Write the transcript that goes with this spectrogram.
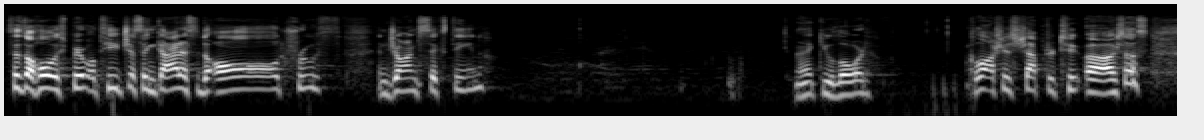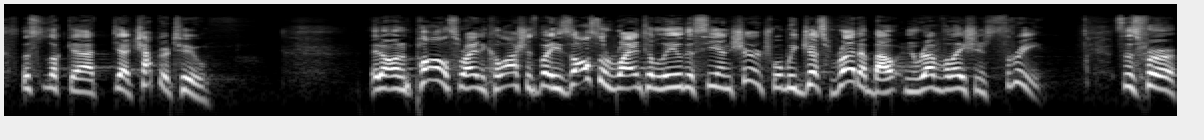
Says the Holy Spirit will teach us and guide us into all truth in John 16. Thank you, Lord. Colossians chapter 2. Uh, let's, let's look at, yeah, chapter 2. You know, and Paul's writing Colossians, but he's also writing to Laodicean church, what we just read about in Revelations 3. It says, For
